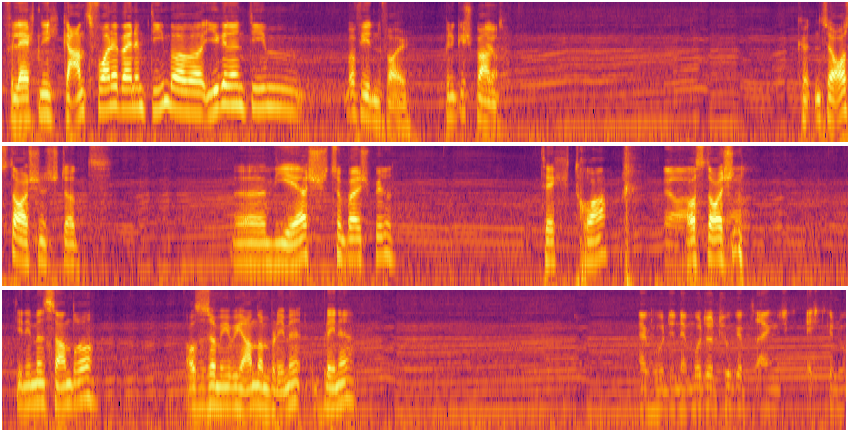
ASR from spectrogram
vielleicht nicht ganz vorne bei einem Team, aber irgendein Team auf jeden Fall. Bin gespannt. Ja. Könnten sie austauschen statt äh, Vierge zum Beispiel. Tech 3 Ja, austauschen. Ja. Die nehmen Sandro. Außer sie haben irgendwelche anderen Pläne. Pläne. ja gut, in der Moto 2 gibt es eigentlich echt genug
